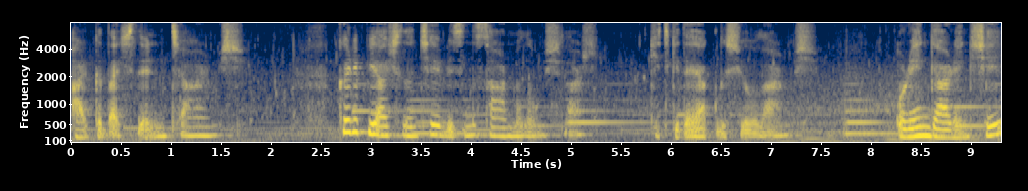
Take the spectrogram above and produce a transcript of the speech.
Arkadaşlarını çağırmış. Garip yaşlının çevresini sarmalamışlar. Gitgide yaklaşıyorlarmış. O rengarenk şey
